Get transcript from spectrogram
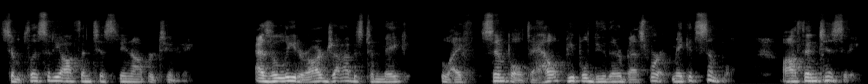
simplicity, authenticity, and opportunity. As a leader, our job is to make life simple, to help people do their best work, make it simple. Authenticity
